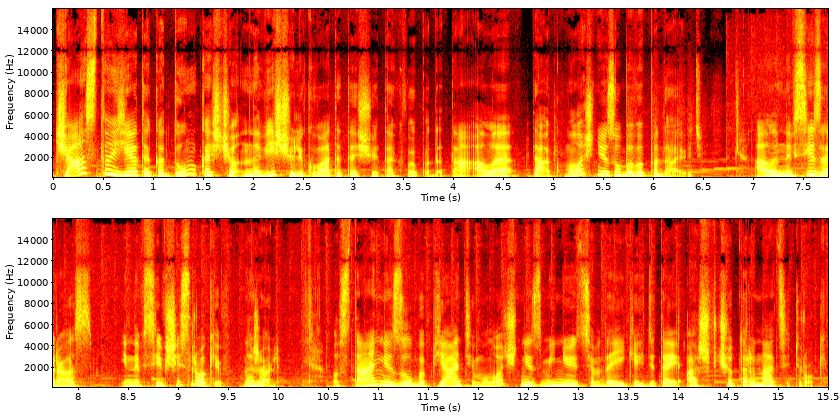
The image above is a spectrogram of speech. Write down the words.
часто є така думка, що навіщо лікувати те, що і так випаде. Та? Але так, молочні зуби випадають. Але не всі зараз і не всі в 6 років, на жаль. Останні зуби п'яті молочні змінюються в деяких дітей аж в 14 років,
